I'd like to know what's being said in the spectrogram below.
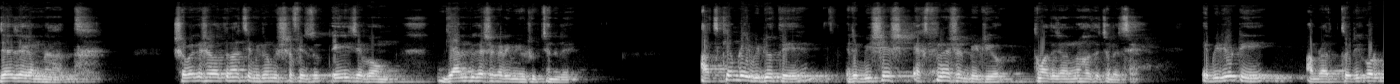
জয় জগন্নাথ। সবাইকে স্বাগত জানাচ্ছি মিলন বিশ্ব ফেসবুক পেজ এবং জ্ঞান বিকাশ একাডেমি ইউটিউব চ্যানেলে আজকে আমরা এই ভিডিওতে একটা বিশেষ এক্সপ্লেনেশন ভিডিও তোমাদের জন্য হতে চলেছে। এই ভিডিওটি আমরা তৈরি করব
